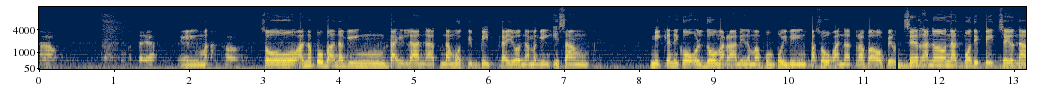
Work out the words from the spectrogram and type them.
Ah, masaya. Naging ma- Oh. So, ano po ba naging dahilan at na-motivate kayo na maging isang mekaniko? Although marami naman pong pwedeng pasukan na trabaho. Pero, sir, ano nag-motivate sa'yo na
